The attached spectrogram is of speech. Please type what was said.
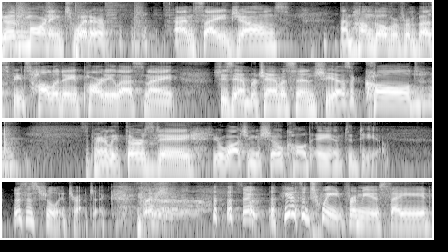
Good morning, Twitter. I'm Saeed Jones. I'm hungover from BuzzFeed's holiday party last night. She's Amber Jamieson. She has a cold. It's apparently Thursday. You're watching a show called AM to DM. This is truly tragic. so here's a tweet from you, Saeed.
